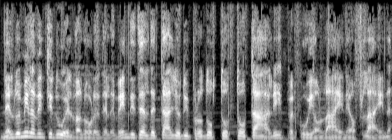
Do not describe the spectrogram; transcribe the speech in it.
Nel 2022 il valore delle vendite al dettaglio di prodotto totali, per cui online e offline,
